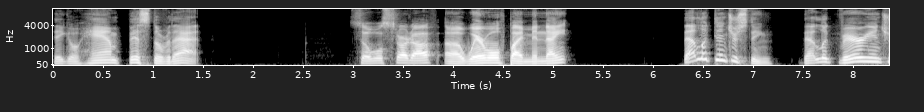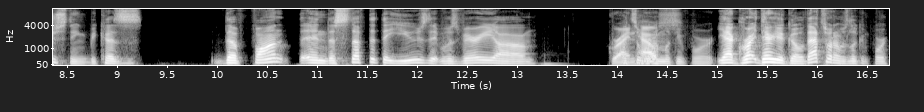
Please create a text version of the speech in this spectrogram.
They go ham fist over that. So we'll start off. Uh, Werewolf by Midnight. That looked interesting. That looked very interesting because the font and the stuff that they used, it was very um. What's the word Grindhouse. I'm looking for? Yeah, grind. There you go. That's what I was looking for.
